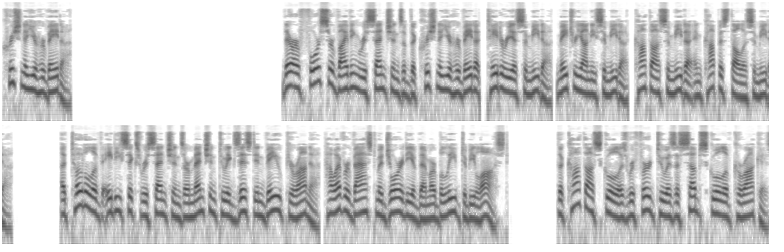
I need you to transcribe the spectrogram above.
Krishna Yajurveda There are four surviving recensions of the Krishna Yajurveda, Taittiriya Samhita, Maitrayani Samhita, Katha Samhita and Kapasthala Samhita. A total of 86 recensions are mentioned to exist in Vayu Purana, however vast majority of them are believed to be lost. The Katha school is referred to as a sub-school of Karakas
